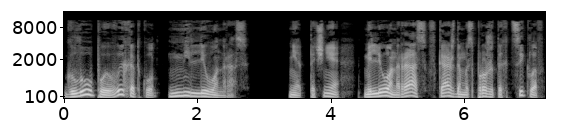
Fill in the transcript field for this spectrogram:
глупую выходку миллион раз. Нет, точнее, миллион раз в каждом из прожитых циклов,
